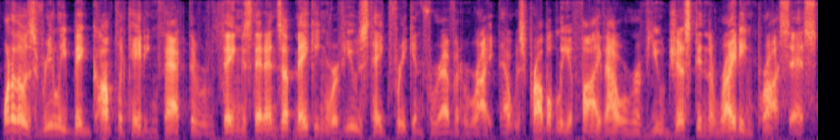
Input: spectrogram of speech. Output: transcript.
One of those really big complicating factor things that ends up making reviews take freaking forever to write. That was probably a five hour review just in the writing process,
